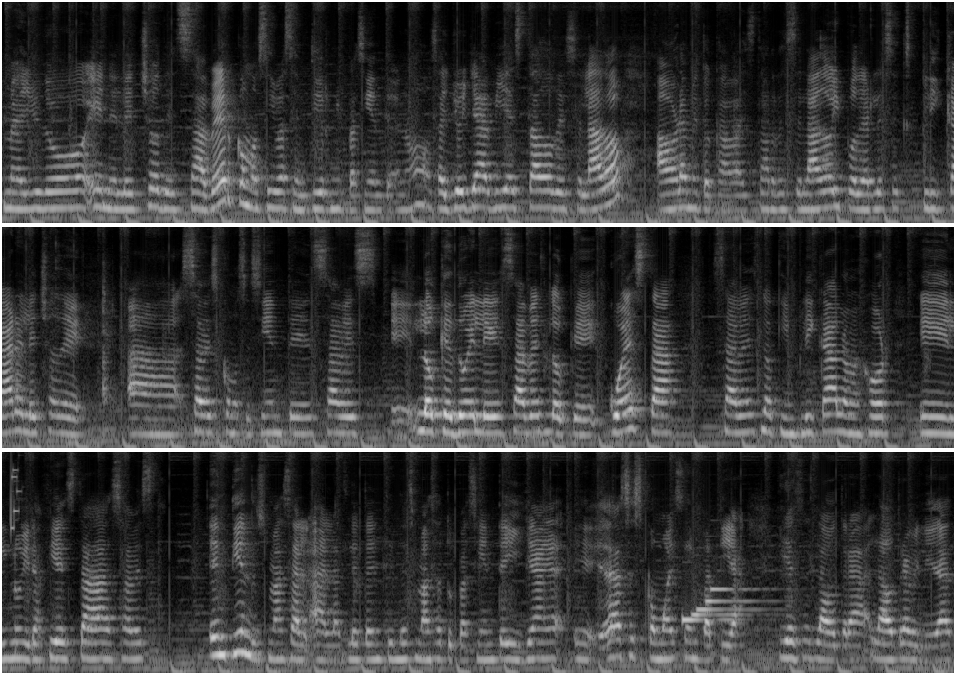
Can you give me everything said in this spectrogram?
me ayudó en el hecho de saber cómo se iba a sentir mi paciente, ¿no? O sea, yo ya había estado de ese lado, ahora me tocaba estar de ese lado y poderles explicar el hecho de, ah, sabes cómo se siente, sabes eh, lo que duele, sabes lo que cuesta, sabes lo que implica a lo mejor el no ir a fiestas, ¿sabes? Entiendes más al, atleta, entiendes más a tu paciente y ya eh, haces como esa empatía. Y esa es la otra, la otra habilidad.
